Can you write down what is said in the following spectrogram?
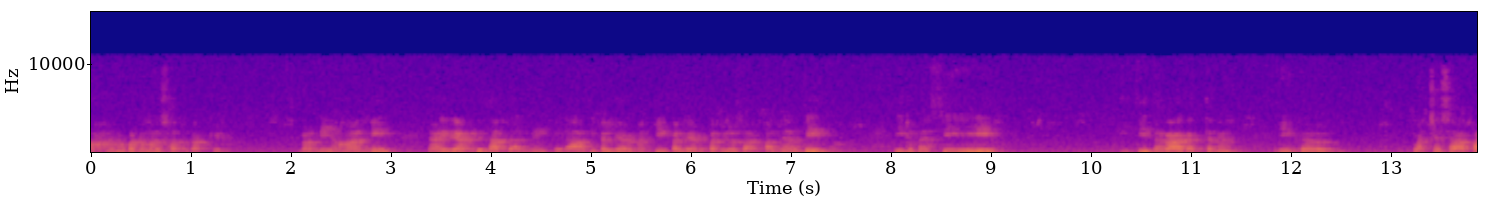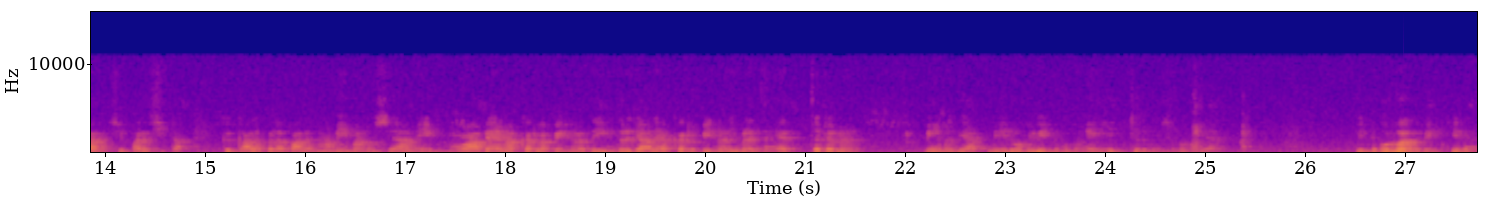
අහනකොටම සතුටක් එනවා. මම මේ අහන්නේ නායිරයන්ගේ සද්ධර්මයේ කියලා ආදි කල්යාණ මධ්‍යේ කල්යාණ පරිවසා කල්යාණ තේරෙනවා. ඊට පස්සේ ඉති දරාගත්තම ඒක වචසා පරිචි පරිචිතා ගලපලා බලනවා මේ මිනිස්සයා මේ මොවාපෑමක් කරලා පෙන්නනද ඉන්ද්‍රජාලයක් කරලා පෙන්නනවා එහෙම නැත්නම් ඇත්තටම මෙහෙම දෙයක් මේ ලෝකෙ වෙන්න පුළුවන්. ඇයි එච්චර මිනිස්සු නොකියන්නේ වෙන්න පුළුවන් මේ කියලා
